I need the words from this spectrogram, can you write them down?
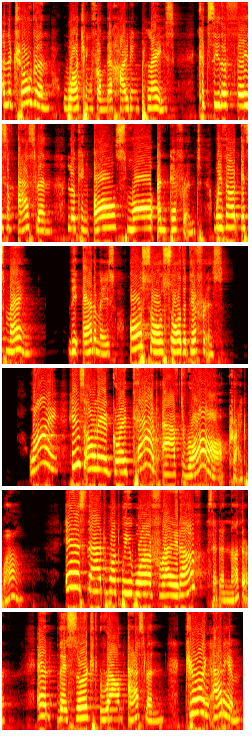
and the children, watching from their hiding place, could see the face of Aslan looking all small and different without its mane. The enemies also saw the difference. Why, he's only a great cat after all, cried one. Is that what we were afraid of? said another. And they surged round Aslan, jeering at him,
